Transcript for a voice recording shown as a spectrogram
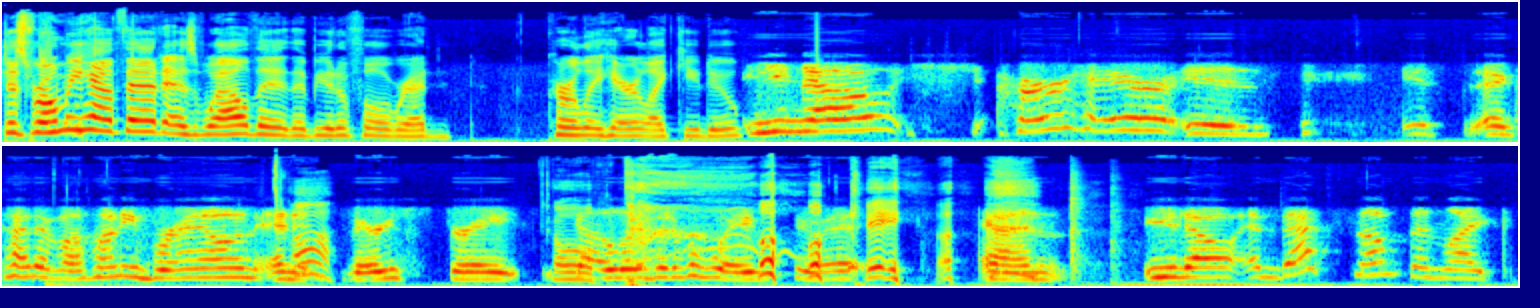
Does Romy have that as well? The the beautiful red curly hair like you do? You know, her hair is it's a kind of a honey brown and Ah. it's very straight. It's got a Oh. little bit of a wave to it. and you know and that's something like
